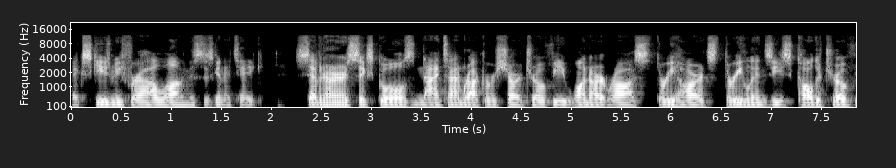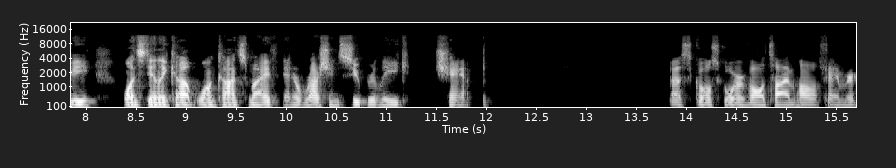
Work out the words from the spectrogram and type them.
Excuse me for how long this is going to take. 706 goals, nine time Rocket Richard Trophy, one Art Ross, three Harts, three Lindsays, Calder Trophy, one Stanley Cup, one Conn Smythe, and a Russian Super League champ. Best goal scorer of all time, Hall of Famer,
